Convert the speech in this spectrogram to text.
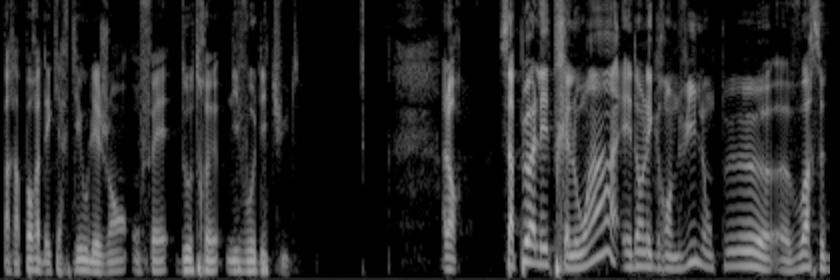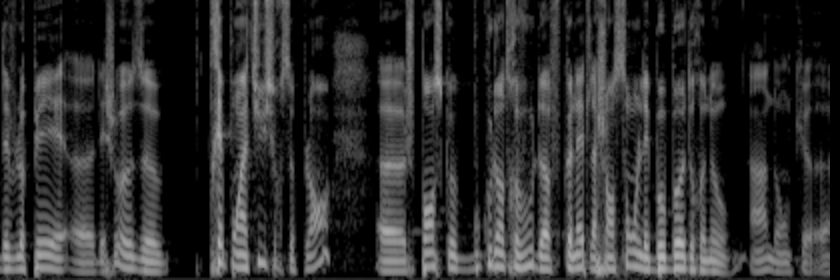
par rapport à des quartiers où les gens ont fait d'autres niveaux d'études. Alors, ça peut aller très loin et dans les grandes villes, on peut euh, voir se développer euh, des choses très pointues sur ce plan. Euh, je pense que beaucoup d'entre vous doivent connaître la chanson Les Bobos de Renault. Hein, donc, euh,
